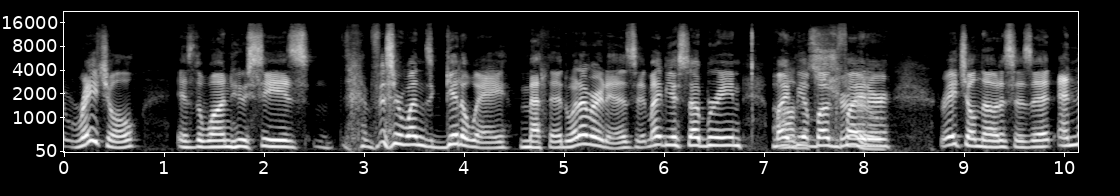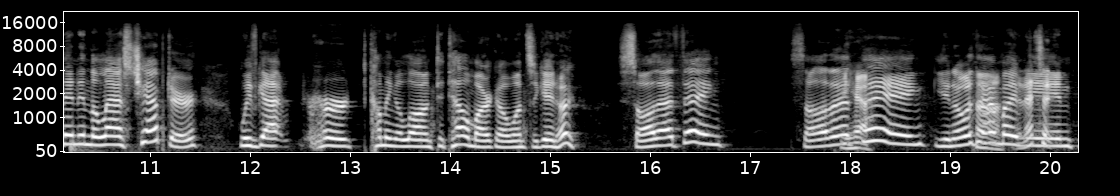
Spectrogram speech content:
Rachel is the one who sees Visser One's getaway method, whatever it is. It might be a submarine, might Oh, be a bug true. fighter. Rachel notices it, and then in the last chapter, we've got her coming along to tell Marco once again, "Hey, saw that thing." Saw that Yeah. thing. You know what Huh. that might And that's a- mean.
